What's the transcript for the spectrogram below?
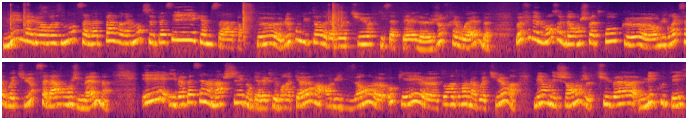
Mais malheureusement, ça va pas vraiment se passer comme ça parce que le conducteur de la voiture qui s'appelle Geoffrey Webb bah, finalement, ça ne dérange pas trop qu'on lui braque sa voiture, ça l'arrange même. Et il va passer à un marché donc avec le braqueur en lui disant euh, Ok, tu auras droit à ma voiture, mais en échange, tu vas m'écouter.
